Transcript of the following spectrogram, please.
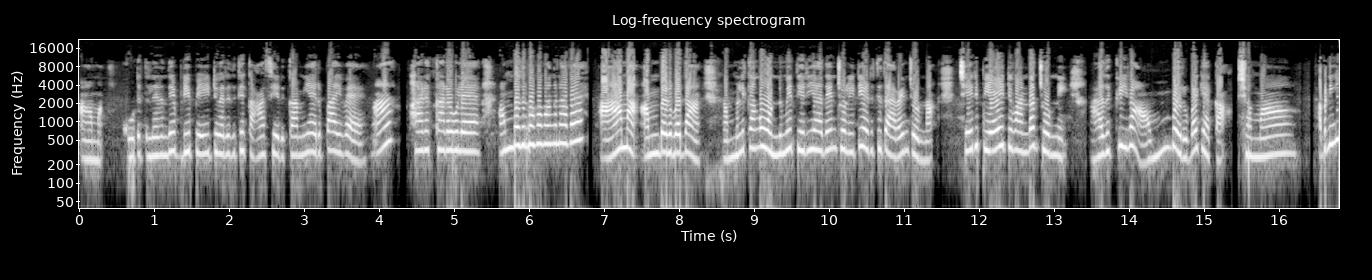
ஆமா கூட்டத்துல இருந்தே இப்படியே போயிட்டு வர்றதுக்கு காசு எடுக்காமையா இருப்பா இவ. ஆ? அட கடவுளே ஐம்பது ரூபாய் வாங்கினாவ ஆமா ஐம்பது ரூபாய் தான். நம்மளுக்கு அங்க ஒண்ணுமே தெரியாதேன்னு சொல்லிட்டு எடுத்து தரேன்னு சொன்னான் சரி போயிட்டு வாண்டான்னு சொன்னேன். அதுக்கு இவன் ஐம்பது ரூபாய் கேக்கா. சம்மா அப்ப நீங்க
